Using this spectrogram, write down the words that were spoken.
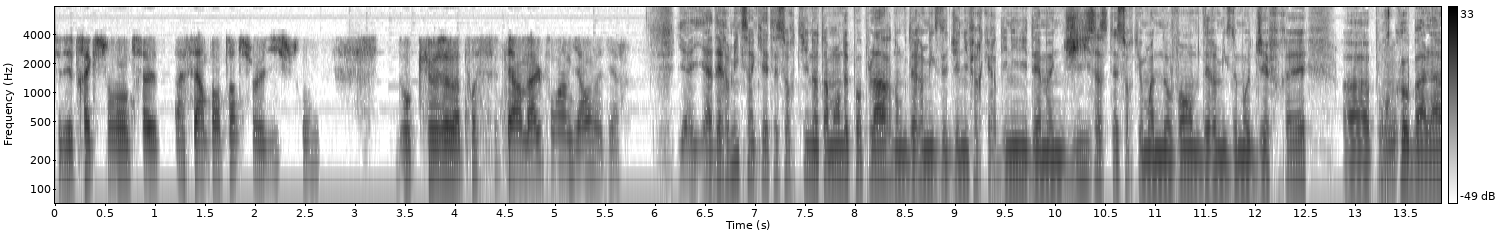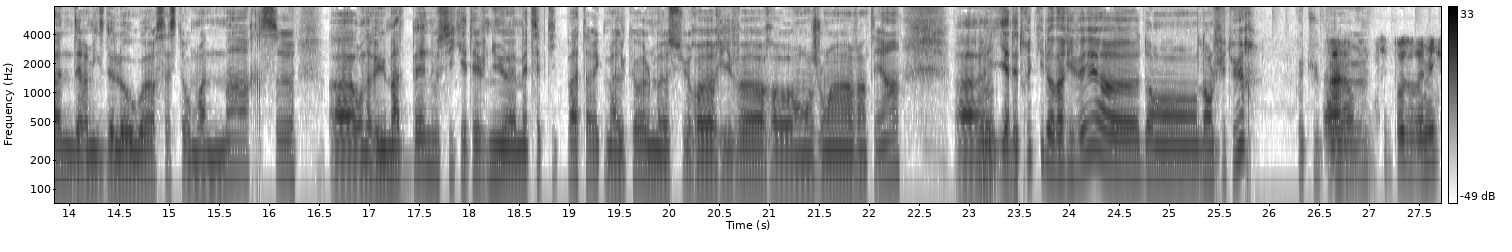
c'est des tracks qui sont très assez importantes sur le disque, je trouve. Donc euh, bah, c'était un mal pour un bien, on va dire. Il y, a- il y a des remixes hein, qui étaient sortis notamment de Poplar, donc des remixes de Jennifer Cardini, Damon G, ça c'était sorti au mois de novembre, des remixes de Maud Jeffrey, euh, pour. Kobalan, des remixes de Lower, ça c'était au mois de mars. Euh, on avait eu Matt Ben aussi qui était venu euh, mettre ses petites pattes avec Malcolm sur euh, River en juin 21. Euh, Mhm. Il y a des trucs qui doivent arriver dans, dans le futur? Que tu peux... Alors, une petite pause remix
